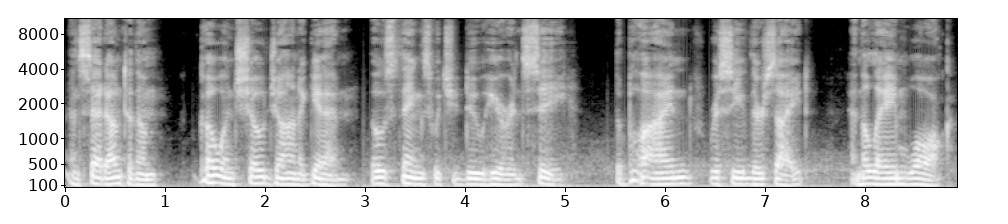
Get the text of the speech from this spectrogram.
and said unto them, Go and show John again those things which you do hear and see. The blind receive their sight, and the lame walk.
